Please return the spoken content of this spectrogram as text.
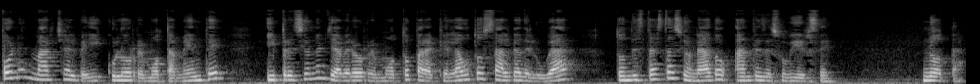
pone en marcha el vehículo remotamente y presiona el llavero remoto para que el auto salga del lugar donde está estacionado antes de subirse. Nota,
